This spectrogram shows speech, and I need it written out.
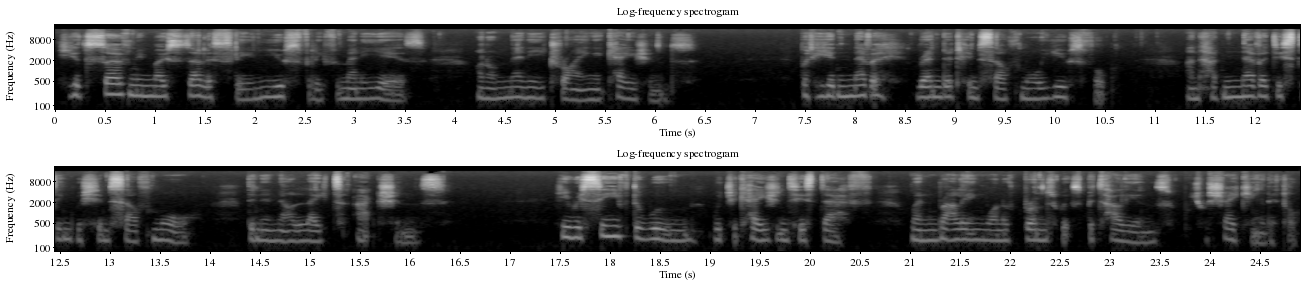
He had served me most zealously and usefully for many years, and on many trying occasions. But he had never rendered himself more useful, and had never distinguished himself more than in our late actions. He received the wound which occasioned his death when rallying one of Brunswick's battalions, which was shaking a little,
